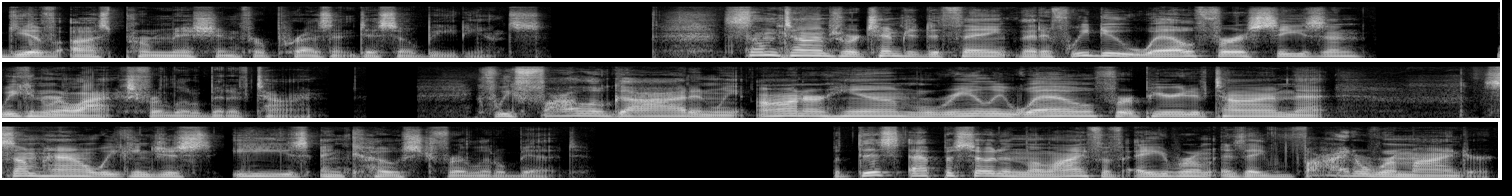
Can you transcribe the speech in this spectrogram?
give us permission for present disobedience. Sometimes we're tempted to think that if we do well for a season, we can relax for a little bit of time if we follow God and we honor Him really well for a period of time, that somehow we can just ease and coast for a little bit. But this episode in the life of Abram is a vital reminder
